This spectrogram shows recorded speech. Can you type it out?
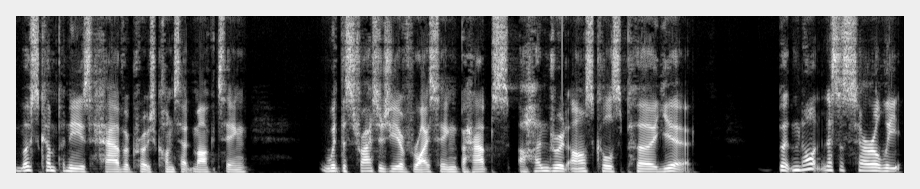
Most companies have approached content marketing with the strategy of writing perhaps 100 articles per year, but not necessarily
